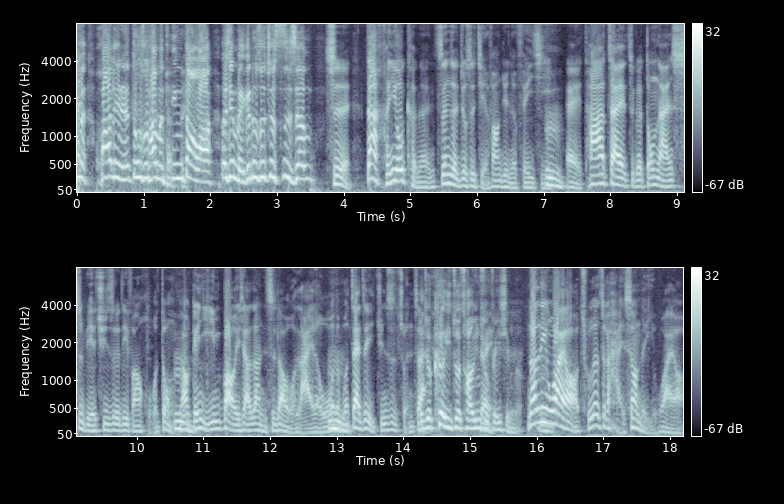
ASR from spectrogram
因为花莲人都说他们听到啊，而且每个人都说就四声。是，但很有可能真的就是解放军的飞机。嗯，哎，他在这个东南识别区这个地方活动，然后给你音报一下，让你知道我来了，我我在这里军事存在，就刻意做超音速飞行了。那另外哦，除了这个海上的以外哦，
